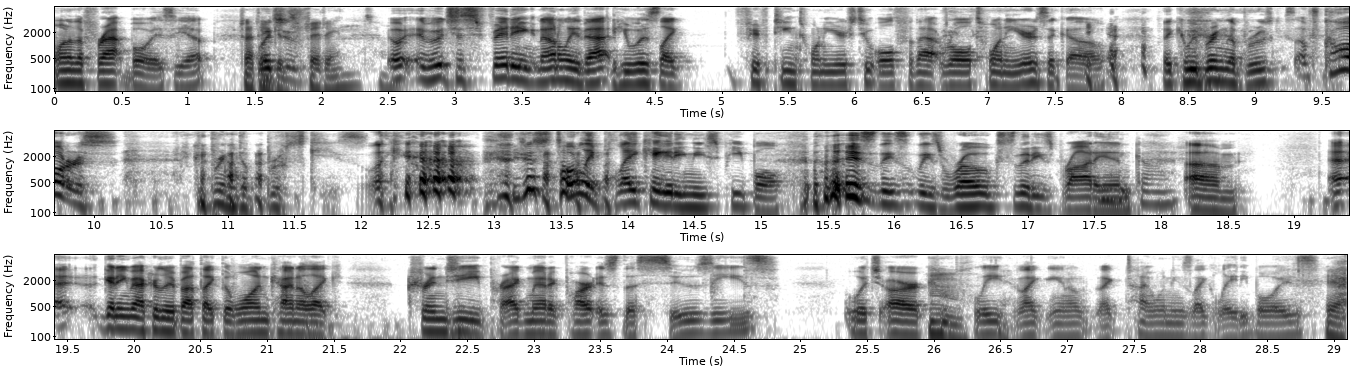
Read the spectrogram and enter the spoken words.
One of the frat boys. Yep. Which I think Which is is- fitting. so. Uh, Which is fitting. Not only that, he was like 15, 20 years too old for that role 20 years ago. Like, can we bring the Brewskis? Of course. You can bring the Brewskis. Like, he's just totally placating these people, these, these these rogues that he's brought in. gosh. Um, uh, getting back earlier about like the one kind of like cringy, pragmatic part is the Susies, which are complete like you know like Taiwanese like ladyboys Yeah.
